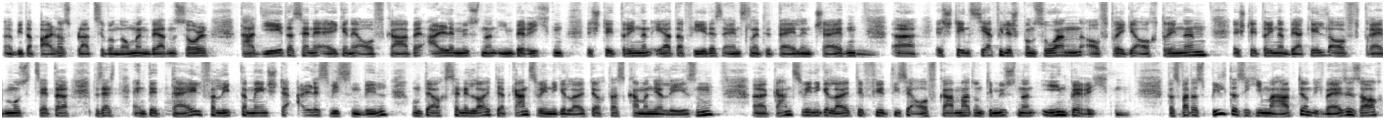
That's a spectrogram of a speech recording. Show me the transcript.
wie der Ballhausplatz übernommen werden soll, da hat jeder seine eigene Aufgabe, alle müssen an ihm berichten, es steht drinnen, er darf jedes einzelne Detail entscheiden. Äh, es stehen sehr viele Sponsorenaufträge auch drinnen, es steht drinnen, wer Geld auftreiben muss etc. Das heißt, ein detailverliebter Mensch, der alles wissen will und der auch seine Leute hat, ganz wenige Leute, auch das kann man ja lesen, äh, ganz wenige Leute für diese Aufgaben hat und die müssen an ihn berichten. Das war das Bild, das ich immer hatte und ich weiß es auch,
